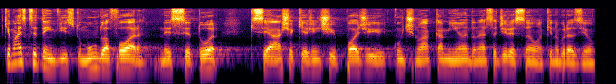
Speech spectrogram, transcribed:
O que mais que você tem visto mundo afora nesse setor que você acha que a gente pode continuar caminhando nessa direção aqui no Brasil?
